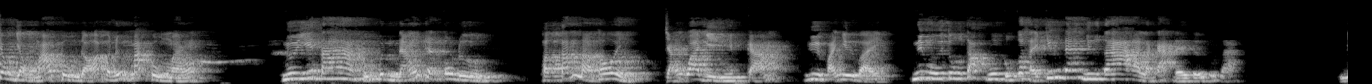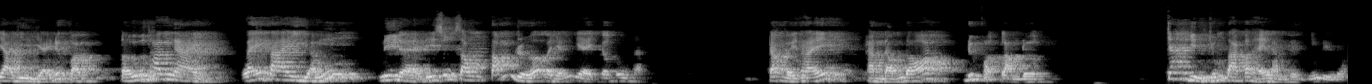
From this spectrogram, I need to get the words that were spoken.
trong dòng máu cùng đỏ và nước mắt cùng mặn. Ngươi với ta cũng bình đẳng trên con đường phật tánh mà thôi, chẳng qua gì nghiệp cảm, ngươi phải như vậy. Nếu ngươi tu tập, ngươi cũng có thể chứng đắc như ta hay là các đệ tử của ta. Và vì vậy đức phật tự thân ngài lấy tay dẫn ni đề đi xuống sông, tắm rửa và dẫn về cho tu hành. Các vị thấy hành động đó đức phật làm được. Chắc gì chúng ta có thể làm được những điều đó.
